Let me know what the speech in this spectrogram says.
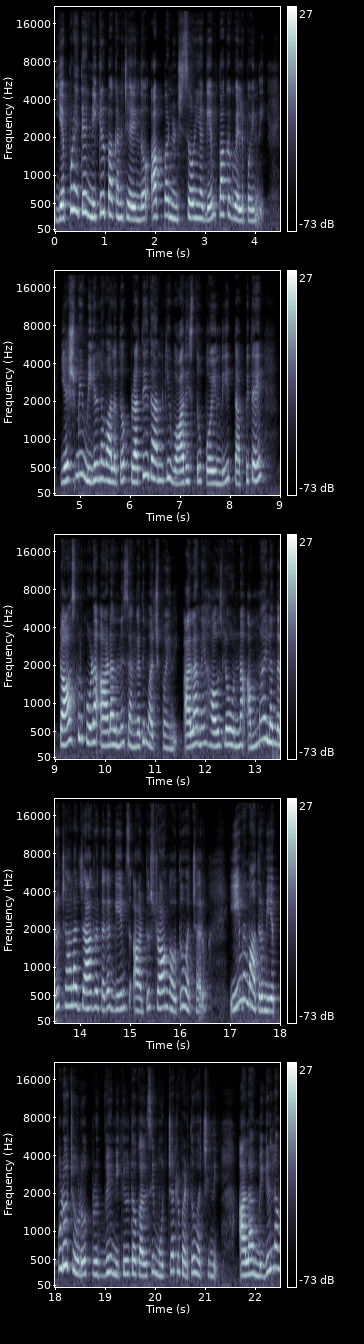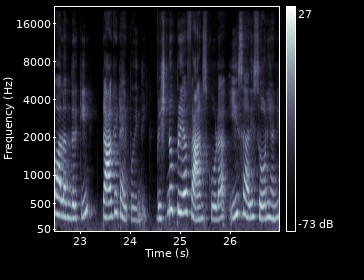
ఎప్పుడైతే నిఖిల్ పక్కన చేరిందో అప్పటి నుంచి సోనియా గేమ్ పక్కకు వెళ్ళిపోయింది. యష్మి మిగిలిన వాళ్ళతో ప్రతిదానికి వాదిస్తూ పోయింది తప్పితే టాస్కులు కూడా ఆడాలనే సంగతి మర్చిపోయింది. అలానే హౌస్లో ఉన్న అమ్మాయిలందరూ చాలా జాగ్రత్తగా గేమ్స్ ఆడుతూ స్ట్రాంగ్ అవుతూ వచ్చారు. ఈమె మాత్రం ఎప్పుడూ చూడు పృథ్వీ నిఖిల్తో కలిసి ముచ్చట్లు పెడుతూ వచ్చింది. అలా మిగిలిన వాళ్ళందరికీ టార్గెట్ అయిపోయింది. విష్ణుప్రియ ఫ్యాన్స్ కూడా ఈసారి సోనియాని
